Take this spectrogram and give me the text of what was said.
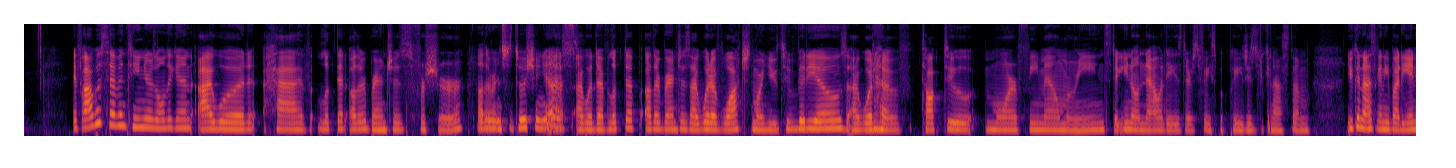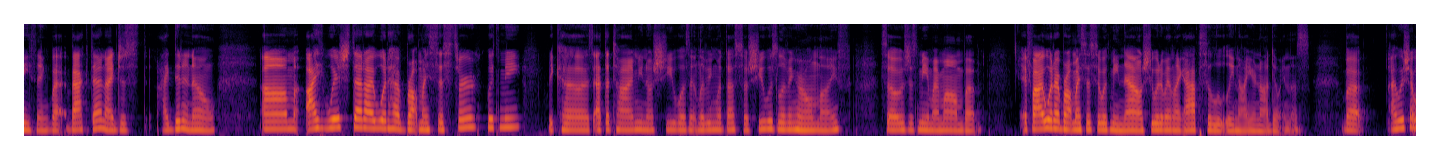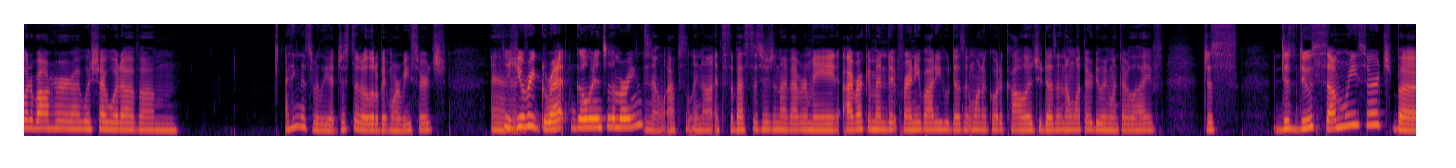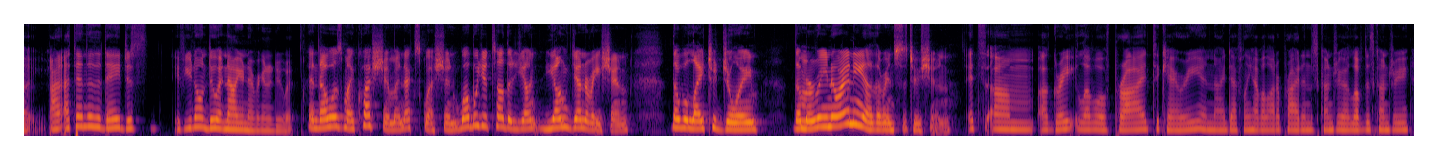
If I was seventeen years old again, I would have looked at other branches for sure. other institution yes, I would have looked up other branches. I would have watched more YouTube videos. I would have talked to more female Marines. That you know nowadays there's Facebook pages. You can ask them. You can ask anybody anything. But back then I just I didn't know. Um, I wish that I would have brought my sister with me because at the time you know she wasn't living with us, so she was living her own life. So it was just me and my mom. But if I would have brought my sister with me now, she would have been like, absolutely not. You're not doing this. But I wish I would have brought her. I wish I would have. Um, I think that's really it. Just did a little bit more research. And did you regret going into the marines no, absolutely not. It's the best decision I've ever made. I recommend it for anybody who doesn't want to go to college, who doesn't know what they're doing with their life. Just, just do some research. But at the end of the day, just if you don't do it now, you're never gonna do it. and that was my question my next question what would you tell the young young generation that would like to join the marine or any other institution It's um a great level of pride to carry, and I definitely have a lot of pride in this country. I love this country,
